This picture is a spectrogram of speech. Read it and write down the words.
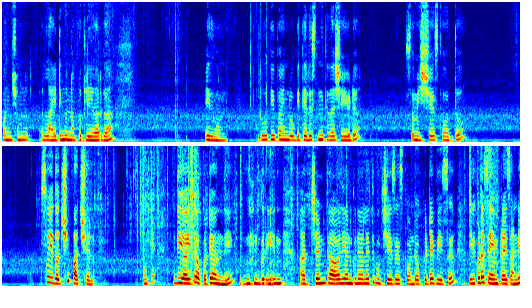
కొంచెం లైటింగ్ ఉన్నప్పుడు క్లియర్గా ఇదిగోండి. రూబీ పైన రూబీ తెలుస్తుంది కదా షేడ్ సో మిస్ చేసుకోవద్దు. సో ఇది వచ్చి పచ్చలు ఓకే? ఇది అయితే ఒక్కటే ఉంది. గ్రీన్ అర్జెంట్ కావాలి అనుకునే వాళ్ళైతే బుక్ చేసేసుకోండి. ఒక్కటే పీస్. ఇది కూడా సేమ్ ప్రైస్ అండి.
